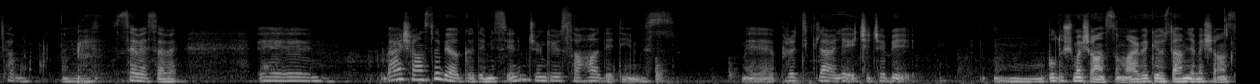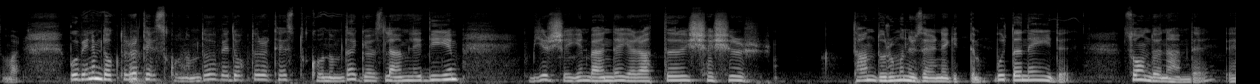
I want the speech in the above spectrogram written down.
Tamam. Ee, seve seve. Ee, ben şanslı bir akademisyenim çünkü saha dediğimiz e, pratiklerle iç içe bir buluşma şansım var ve gözlemleme şansım var. Bu benim doktora test konumdu ve doktora test konumda gözlemlediğim bir şeyin bende yarattığı şaşırtan durumun üzerine gittim. Bu da neydi? Son dönemde e,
